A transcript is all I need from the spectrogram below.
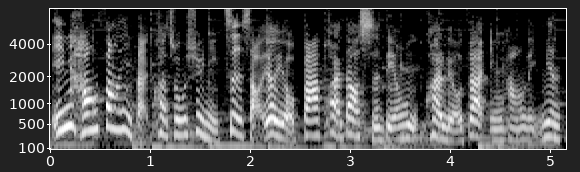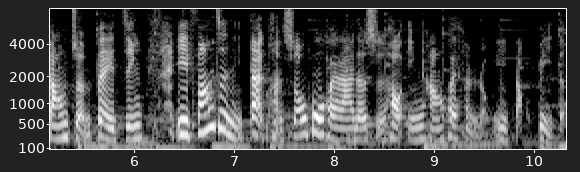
银行放一百块出去，你至少要有八块到十点五块留在银行里面当准备金，以防止你贷款收不回来的时候，银行会很容易倒闭的。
